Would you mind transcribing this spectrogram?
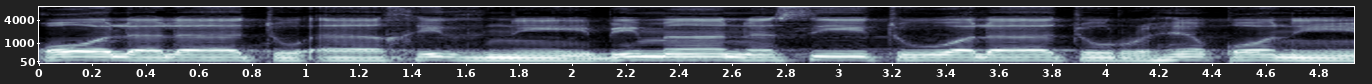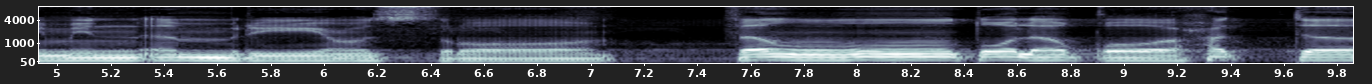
قال لا تؤاخذني بما نسيت ولا ترهقني من أمري عسرا. فانطلقا حتى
